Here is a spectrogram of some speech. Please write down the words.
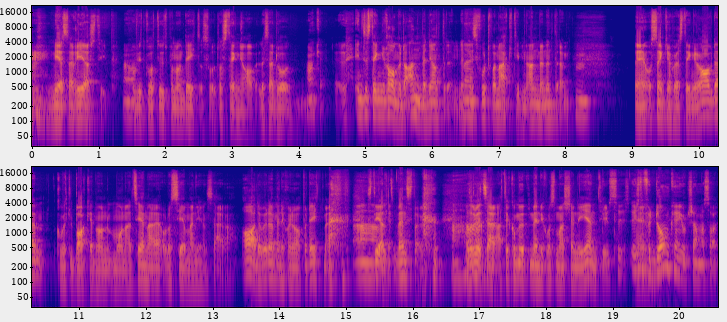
mer seriös typ. Ja. Och vi gått ut på någon dejt och så, då stänger jag av. Eller så här, då, Okej. eh, inte stänger av, men då använder jag inte den. Den Nej. finns fortfarande aktiv, men jag använder inte den. Mm. Eh, och sen kanske jag stänger av den, kommer tillbaka någon månad senare och då ser man igen så här. Ja, ah, det var den människan jag var på dejt med. Ah, Stelt, okej. vänster. alltså du vet så här, att det kommer upp människor som man känner igen typ. Precis. Just det, Eh, för de kan ha gjort samma sak.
